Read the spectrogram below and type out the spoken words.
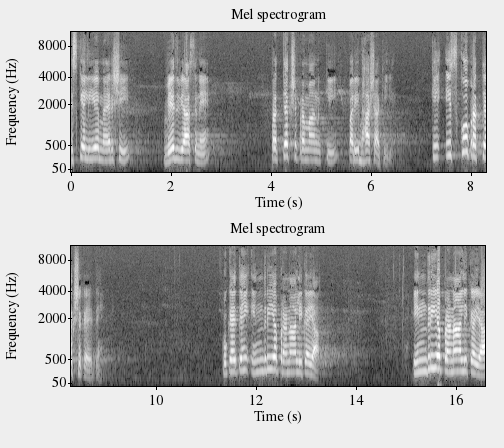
इसके लिए महर्षि वेदव्यास ने प्रत्यक्ष प्रमाण की परिभाषा की है कि इसको प्रत्यक्ष कहते हैं। वो कहते हैं इंद्रिय प्रणालिकया। इंद्रिय प्रणालिकया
